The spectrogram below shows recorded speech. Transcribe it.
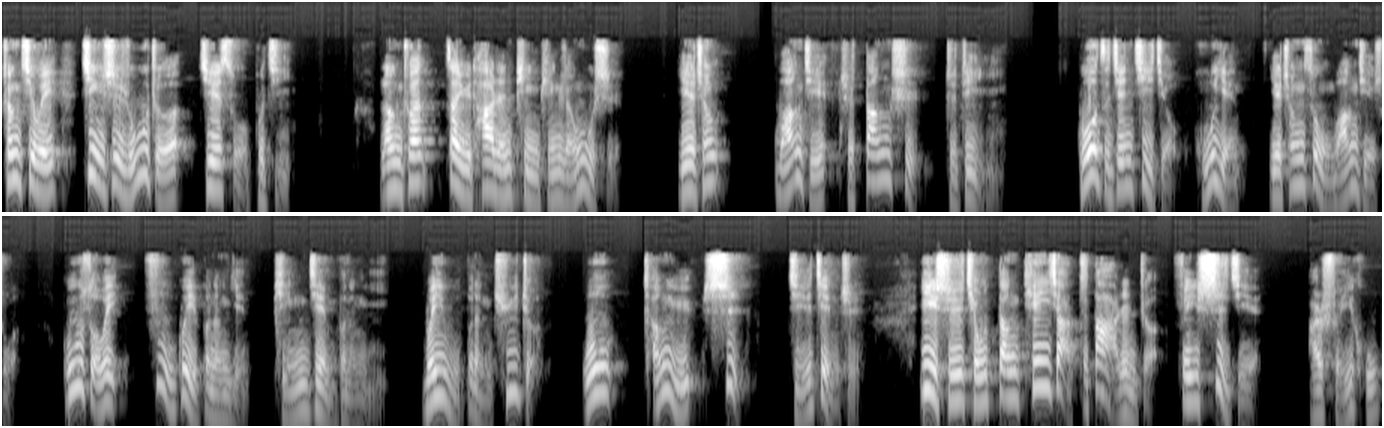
称其为尽是儒者皆所不及。冷川在与他人品评人物时，也称王杰是当世之第一。国子监祭酒胡言也称颂王杰说：“古所谓富贵不能淫，贫贱不能移，威武不能屈者，吾成于世节见之。”一时求当天下之大任者，非世杰而谁乎？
